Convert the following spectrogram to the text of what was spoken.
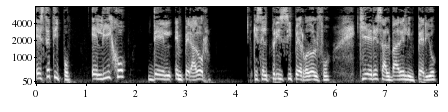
este tipo, el hijo del emperador, que es el príncipe Rodolfo, quiere salvar el imperio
